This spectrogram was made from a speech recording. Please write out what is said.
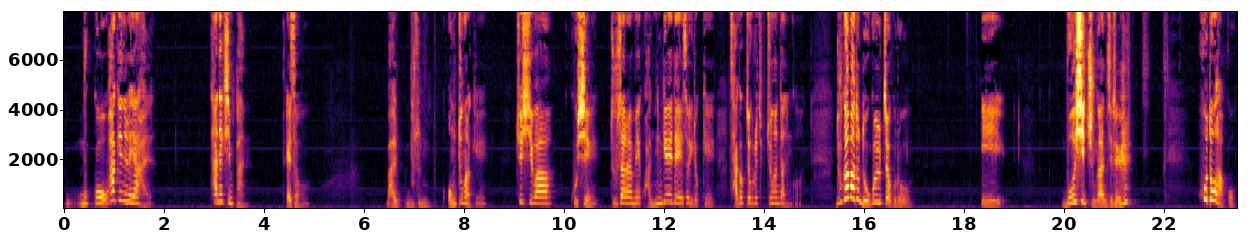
묻고 확인을 해야 할 탄핵 심판에서 말 무슨 엉뚱하게 최 씨와 고 씨의 두 사람의 관계에 대해서 이렇게 자극적으로 집중한다는 건 누가 봐도 노골적으로 이 무엇이 중요한지를 호도하고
